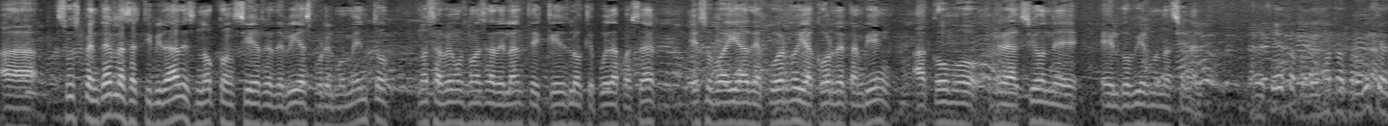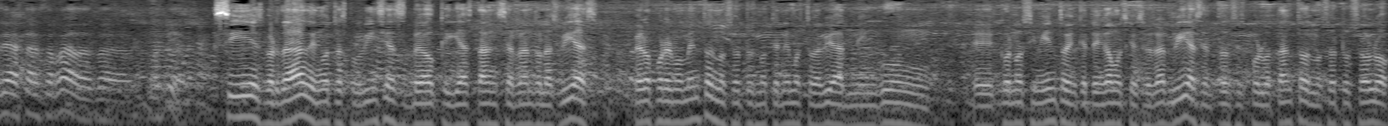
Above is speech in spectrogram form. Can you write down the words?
a suspender las actividades, no con cierre de vías por el momento, no sabemos más adelante qué es lo que pueda pasar, eso vaya de acuerdo y acorde también a cómo reaccione el gobierno nacional. Es cierto, porque en otras provincias ya están cerradas las vías. Sí, es verdad, en otras provincias veo que ya están cerrando las vías, pero por el momento nosotros no tenemos todavía ningún eh, conocimiento en que tengamos que cerrar vías, entonces por lo tanto nosotros solo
